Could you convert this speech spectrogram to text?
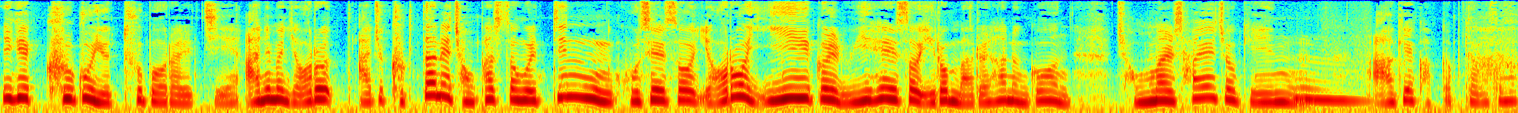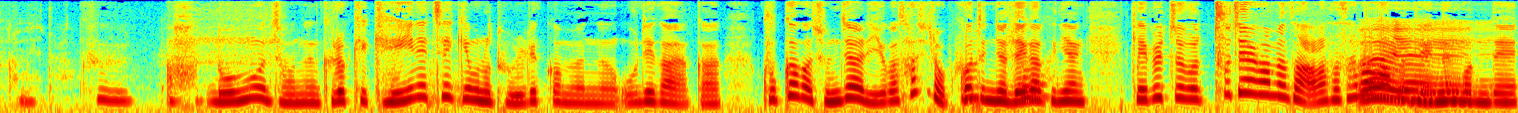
이게 극우 유튜버랄지 아니면 여러 아주 극단의 정파성을 띈 곳에서 여러 이익을 위해서 이런 말을 하는 건 정말 사회적인 음. 악에 가깝다고 생각합니다. 그 아, 너무 저는 그렇게 개인의 책임으로 돌릴 거면은 우리가 약간 국가가 존재할 이유가 사실 없거든요. 그렇죠? 내가 그냥 개별적으로 투쟁하면서 알아서 살아가면 네. 되는 건데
